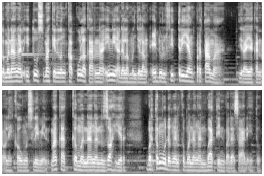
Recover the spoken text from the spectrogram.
Kemenangan itu semakin lengkap pula karena ini adalah menjelang Idul Fitri yang pertama dirayakan oleh kaum muslimin. Maka kemenangan zahir bertemu dengan kemenangan batin pada saat itu.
